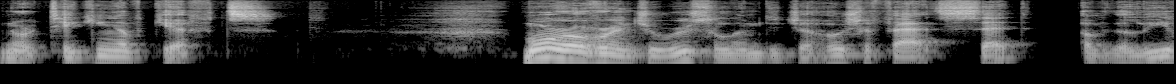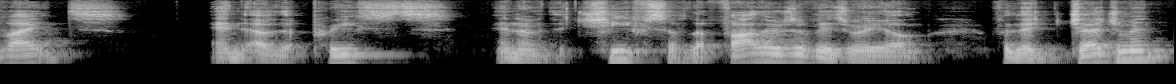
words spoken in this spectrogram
nor taking of gifts. Moreover, in Jerusalem did Jehoshaphat set of the Levites, and of the priests, and of the chiefs of the fathers of Israel, for the judgment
